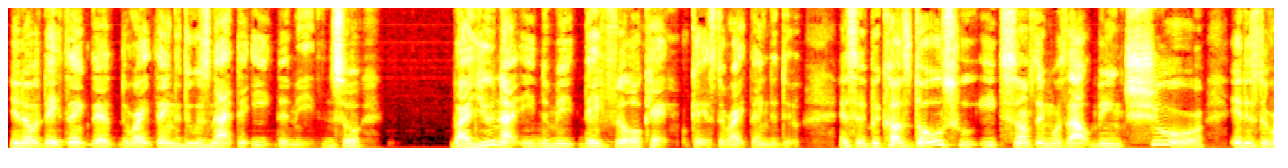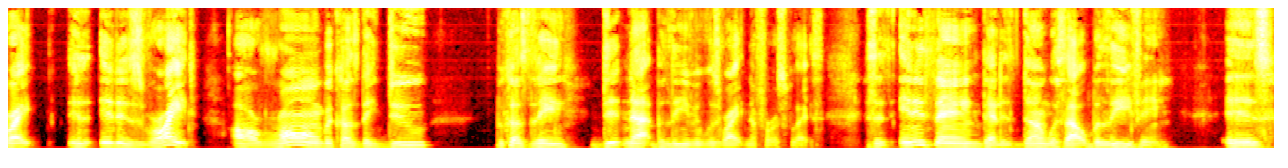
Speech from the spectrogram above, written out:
You know, they think that the right thing to do is not to eat the meat. And so by you not eating the meat, they feel okay. Okay, it's the right thing to do. And so because those who eat something without being sure it is the right, it, it is right are wrong because they do, because they did not believe it was right in the first place. It says anything that is done without believing is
